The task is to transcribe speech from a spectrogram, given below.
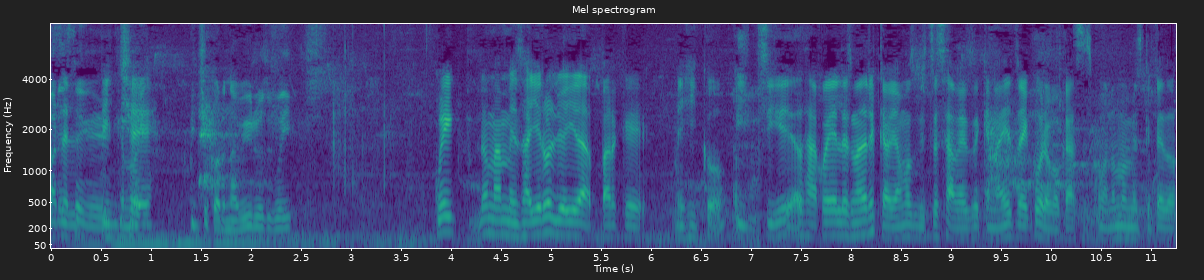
parece el que no pinche. Pinche coronavirus, güey. Güey, no mames, ayer volvió a ir a Parque México y sigue, o sea, güey, el desmadre que habíamos visto esa vez de que nadie trae cubrebocas, es como, no mames, qué pedo.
